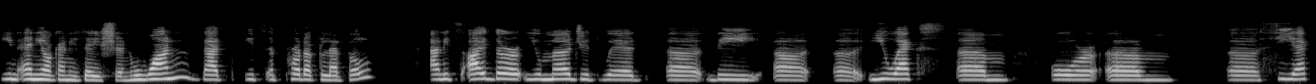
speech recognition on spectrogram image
in any organization. One that it's a product level, and it's either you merge it with uh, the uh, uh, UX um, or um, uh, CX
